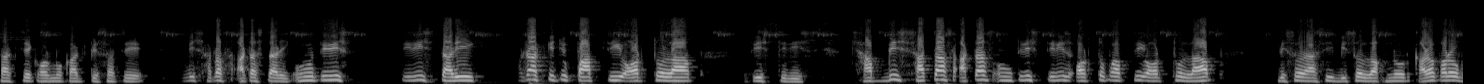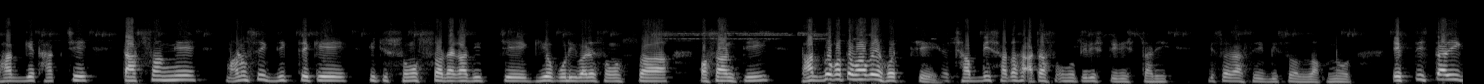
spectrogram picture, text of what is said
থাকছে, কর্মকাজ পেশাতে। বিশ সাতাশ, আঠাশ তারিখ, উনত্রিশ, তিরিশ তারিখ, হঠাৎ কিছু প্রাপ্তি, অর্থ লাভ, তিরিশ তিরিশ। ছাব্বিশ, সাতাশ, আঠাশ, উনত্রিশ, তিরিশ, অর্থপ্রাপ্তি, অর্থ লাভ বিশ্ব রাশি বিশ্ব লগ্নর কারও কারও ভাগ্যে থাকছে। তার সঙ্গে মানসিক দিক থেকে কিছু সমস্যা দেখা দিচ্ছে গৃহ পরিবারের সমস্যা, অশান্তি ভাগ্যগতভাবে হচ্ছে ছাব্বিশ, সাতাশ, আঠাশ, উনত্রিশ, তিরিশ তারিখ, বিশ্ব রাশি, বিশ্ব লগ্নর একত্রিশ তারিখ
